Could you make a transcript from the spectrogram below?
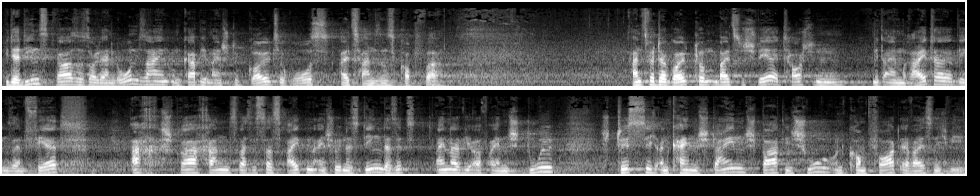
Wie der Dienst war, so soll dein Lohn sein und gab ihm ein Stück Gold so groß, als Hansens Kopf war. Hans wird der Goldklumpen bald zu schwer, er tauscht ihn mit einem Reiter gegen sein Pferd. Ach, sprach Hans, was ist das Reiten, ein schönes Ding. Da sitzt einer wie auf einem Stuhl, stößt sich an keinen Stein, spart die Schuhe und kommt fort, er weiß nicht wie.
